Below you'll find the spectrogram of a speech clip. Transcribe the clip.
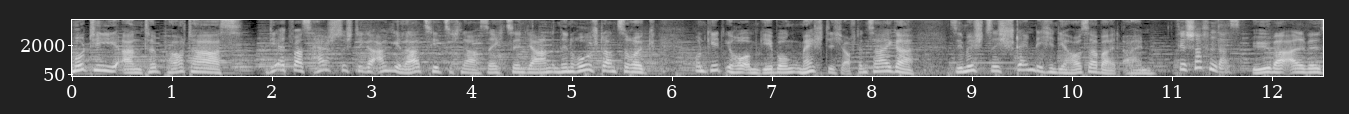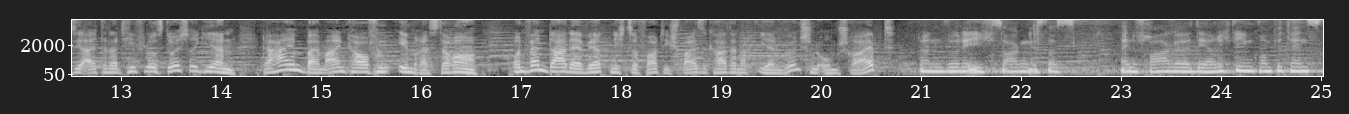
Mutti Ante Portas. Die etwas herrschsüchtige Angela zieht sich nach 16 Jahren in den Ruhestand zurück und geht ihrer Umgebung mächtig auf den Zeiger. Sie mischt sich ständig in die Hausarbeit ein. Wir schaffen das. Überall will sie alternativlos durchregieren. Daheim, beim Einkaufen, im Restaurant. Und wenn da der Wirt nicht sofort die Speisekarte nach ihren Wünschen umschreibt, dann würde ich sagen, ist das eine Frage der richtigen Kompetenz.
